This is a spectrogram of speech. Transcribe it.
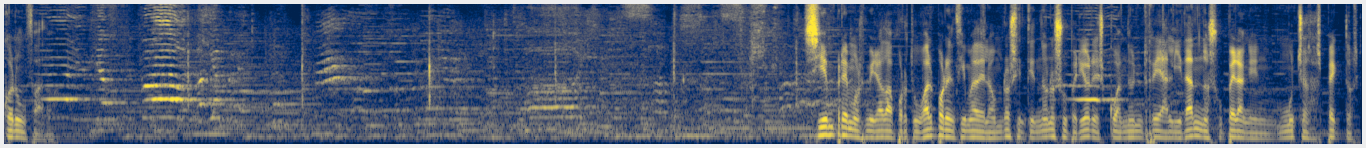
con un fado. Siempre hemos mirado a Portugal por encima del hombro sintiéndonos superiores, cuando en realidad nos superan en muchos aspectos,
